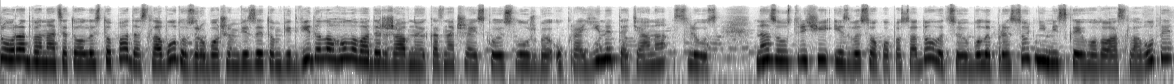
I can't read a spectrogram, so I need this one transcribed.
Вчора, 12 листопада, Славуту з робочим візитом відвідала голова Державної казначейської служби України Тетяна Слюз. На зустрічі із високопосадовицею були присутні міський голова Славути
